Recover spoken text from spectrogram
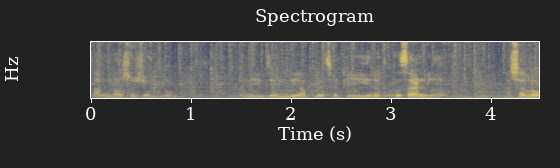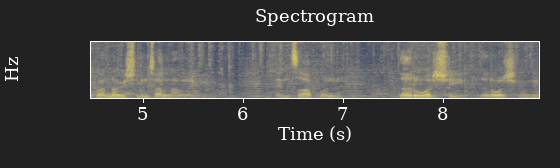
चांगलं असू शकतो. आणि ज्यांनी आपल्यासाठी रक्त सांडलं अशा लोकांना विसरून चालणार नाही. त्यांचं आपण दरवर्षी दरवर्षी म्हणजे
